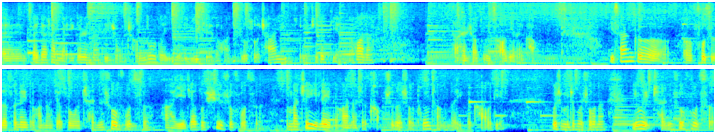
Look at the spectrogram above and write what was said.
呃，再加上每一个人的这种程度的一个理解的话呢有所差异，所以这个点的话呢，它很少作为考点来考。第三个呃副词的分类的话呢，叫做陈述副词啊，也叫做叙述副词。那么这一类的话呢，是考试的时候通常的一个考点。为什么这么说呢？因为陈述副词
